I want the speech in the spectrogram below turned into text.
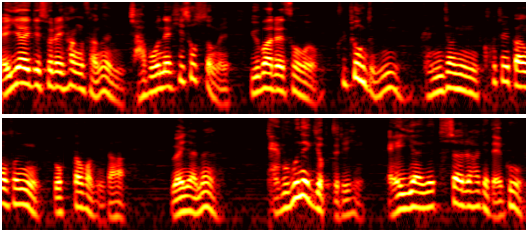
AI 기술의 향상은 자본의 희소성을 유발해서 불평등이 굉장히 커질 가능성이 높다고 합니다. 왜냐하면 대부분의 기업들이 AI에 투자를 하게 되고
